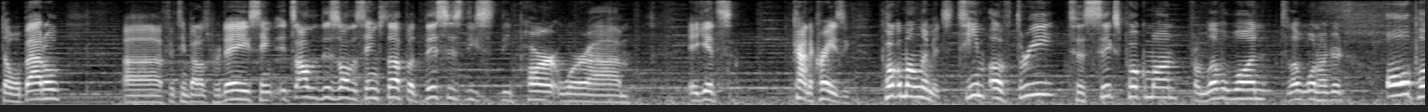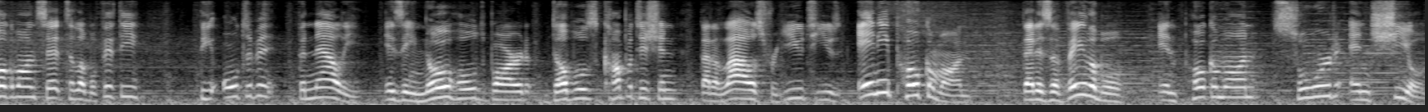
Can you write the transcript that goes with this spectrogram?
double battle, uh, 15 battles per day. Same. It's all. This is all the same stuff, but this is the the part where um, it gets kind of crazy. Pokemon limits: team of three to six Pokemon from level one to level 100. All Pokemon set to level 50. The ultimate finale is a no holds barred doubles competition that allows for you to use any Pokemon that is available in Pokemon Sword and Shield.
